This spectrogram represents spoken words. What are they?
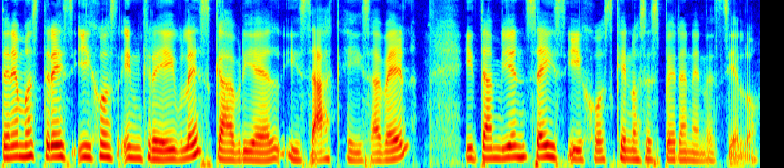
Tenemos tres hijos increíbles, Gabriel, Isaac e Isabel, y también seis hijos que nos esperan en el cielo.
